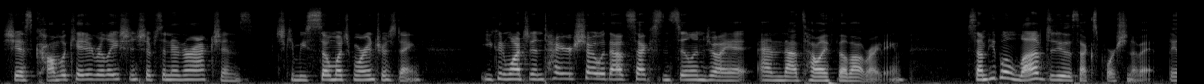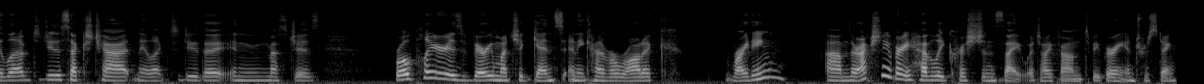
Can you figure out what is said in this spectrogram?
She has complicated relationships and interactions, which can be so much more interesting. You can watch an entire show without sex and still enjoy it, and that's how I feel about writing. Some people love to do the sex portion of it. They love to do the sex chat and they like to do the in messages. Role player is very much against any kind of erotic writing. Um, they're actually a very heavily Christian site, which I found to be very interesting.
